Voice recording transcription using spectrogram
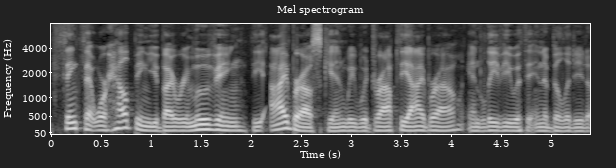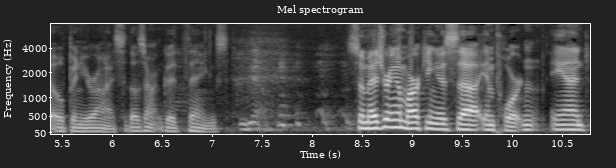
think that we're helping you by removing the eyebrow skin. We would drop the eyebrow and leave you with the inability to open your eyes. So those aren't good things. so measuring and marking is uh, important, and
